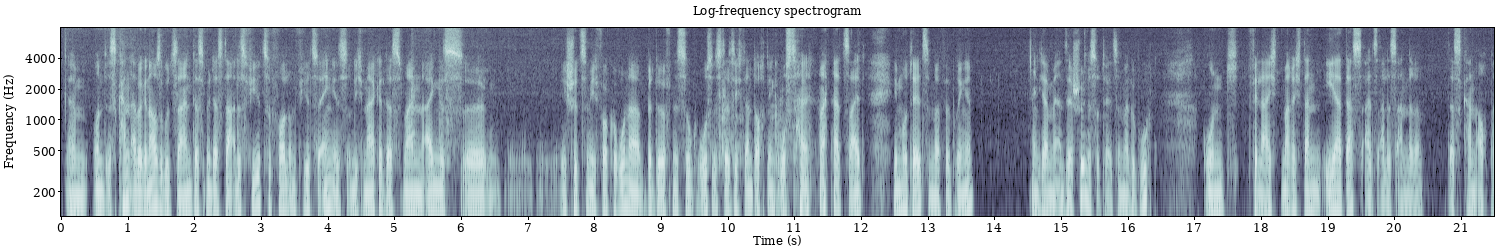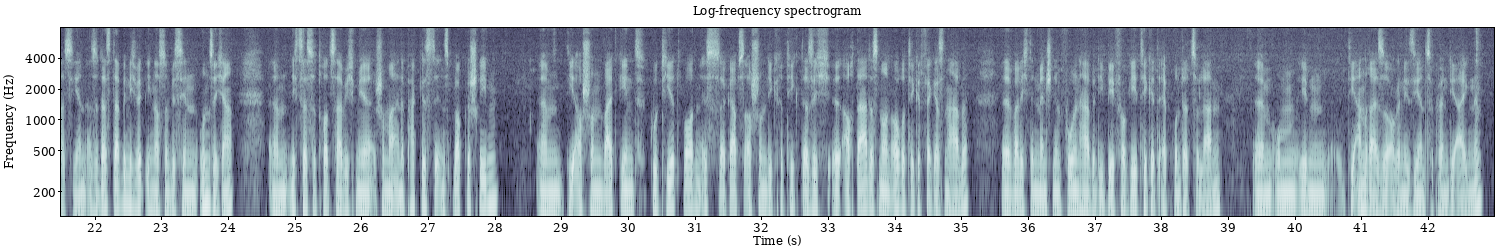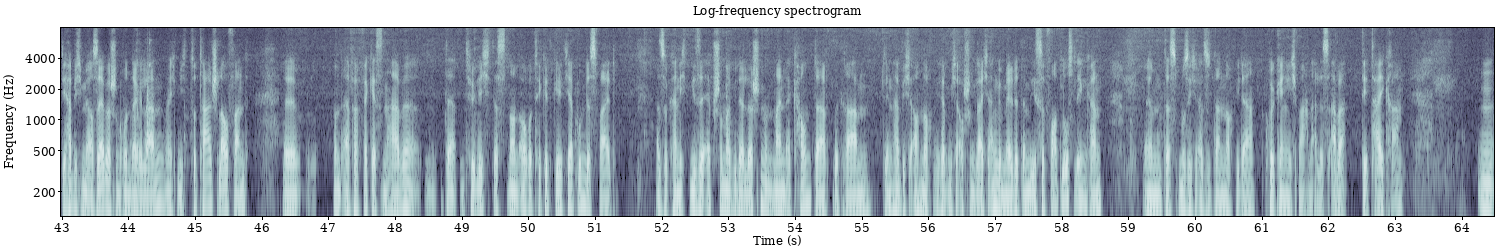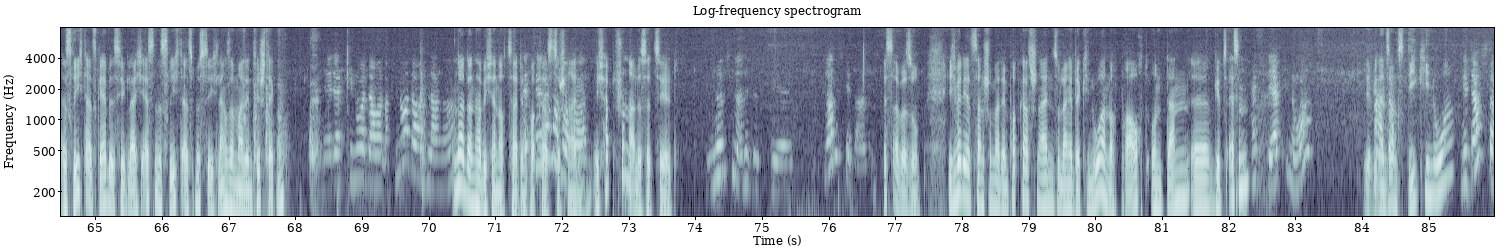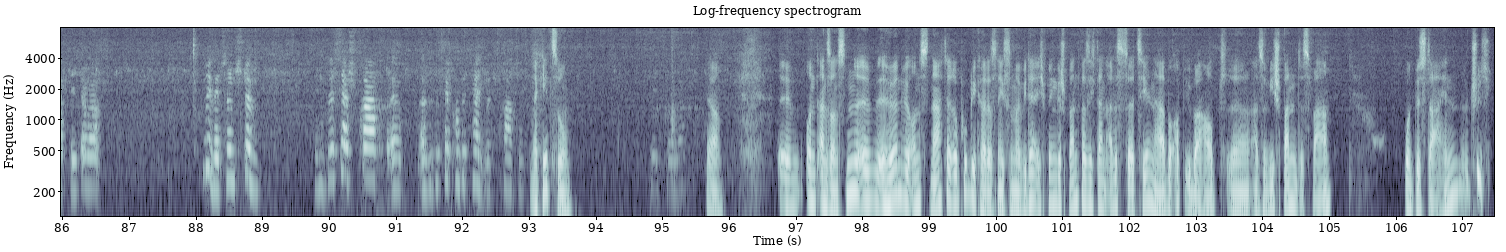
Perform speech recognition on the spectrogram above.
Ähm, und es kann aber genauso gut sein, dass mir das da alles viel zu voll und viel zu eng ist und ich merke, dass mein eigenes, äh, ich schütze mich vor Corona-Bedürfnis so groß ist, dass ich dann doch den Großteil meiner Zeit im Hotelzimmer verbringe. Ich habe mir ein sehr schönes Hotelzimmer gebucht und vielleicht mache ich dann eher das als alles andere. Das kann auch passieren. Also das, da bin ich wirklich noch so ein bisschen unsicher. Ähm, nichtsdestotrotz habe ich mir schon mal eine Packliste ins Blog geschrieben, ähm, die auch schon weitgehend gutiert worden ist. Da gab es auch schon die Kritik, dass ich äh, auch da das 9-Euro-Ticket vergessen habe, äh, weil ich den Menschen empfohlen habe, die BVG-Ticket-App runterzuladen, ähm, um eben die Anreise organisieren zu können, die eigene. Die habe ich mir auch selber schon runtergeladen, weil ich mich total schlau fand äh, und einfach vergessen habe. Da, natürlich, das 9-Euro-Ticket gilt ja bundesweit. Also kann ich diese App schon mal wieder löschen und meinen Account da begraben. Den habe ich auch noch, ich habe mich auch schon gleich angemeldet, damit ich sofort loslegen kann. Ähm, das muss ich also dann noch wieder rückgängig machen, alles. Aber Detailkram. Mm, Es riecht, als gäbe es hier gleich Essen. Es riecht, als müsste ich langsam mal den Tisch decken. Nee, der Quinoa dauert noch. Quinoa dauert lange. Na, dann habe ich ja noch Zeit, den Erzähl Podcast zu schneiden. Ich habe schon alles erzählt. Du hast mir alles erzählt. Glaube ich dir gar nicht. Ist aber so. Ich werde jetzt dann schon mal den Podcast schneiden, solange der Quinoa noch braucht. Und dann äh, gibt's Essen. Heißt der Quinoa? Ja, wie Ah, denn doch. sonst? Die Quinoa? Nee, das dachte ich, aber. Nee, wird schon stimmen. Du bist ja Sprach, äh, also du bist ja kompetent mit Sprache. Na, geht so. Geht so, ne? Ja. Ähm, und ansonsten äh, hören wir uns nach der Republika das nächste Mal wieder. Ich bin gespannt, was ich dann alles zu erzählen habe, ob überhaupt, äh, also wie spannend es war. Und bis dahin, tschüss.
